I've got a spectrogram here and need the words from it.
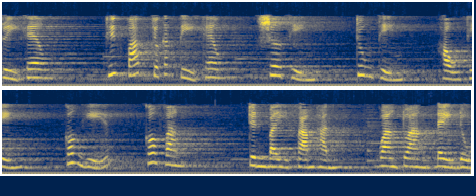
tùy kheo, thuyết pháp cho các tỳ kheo sơ thiện, trung thiện, hậu thiện, có nghĩa, có văn, trình bày phạm hạnh hoàn toàn đầy đủ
